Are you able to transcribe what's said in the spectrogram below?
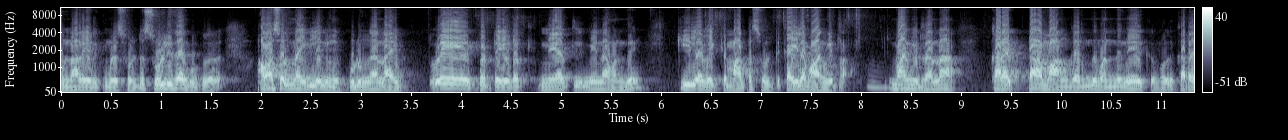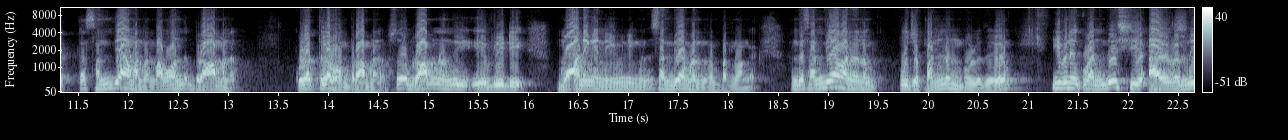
உன்னால எடுக்க முடியாது சொல்லிட்டு சொல்லிதான் கொடுக்குறாரு. அவன் சொல்றான் இல்லை நீங்க கொடுங்க. நான் இப்பேற்பட்ட இடத்து நேரத்துலயுமே நான் வந்து கீழே வைக்க மாட்டேன் சொல்லிட்டு கையில வாங்கிடுறான். வாங்கிடுறான்னா கரெக்டா அவன் அங்கிருந்து வந்துனே இருக்கும்போது கரெக்டா சந்தியாவந்தம் அவன் வந்து பிராமணன். குலத்துல அவன் பிராமணன். ஸோ பிராமணன் வந்து எவ்ரிடே மார்னிங் அண்ட் ஈவினிங் வந்து சந்தியாவந்தனம் பண்ணுவாங்க. அந்த சந்தியாவந்தனம் பூஜை பண்ணும் பொழுது இவனுக்கு வந்து அது வந்து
